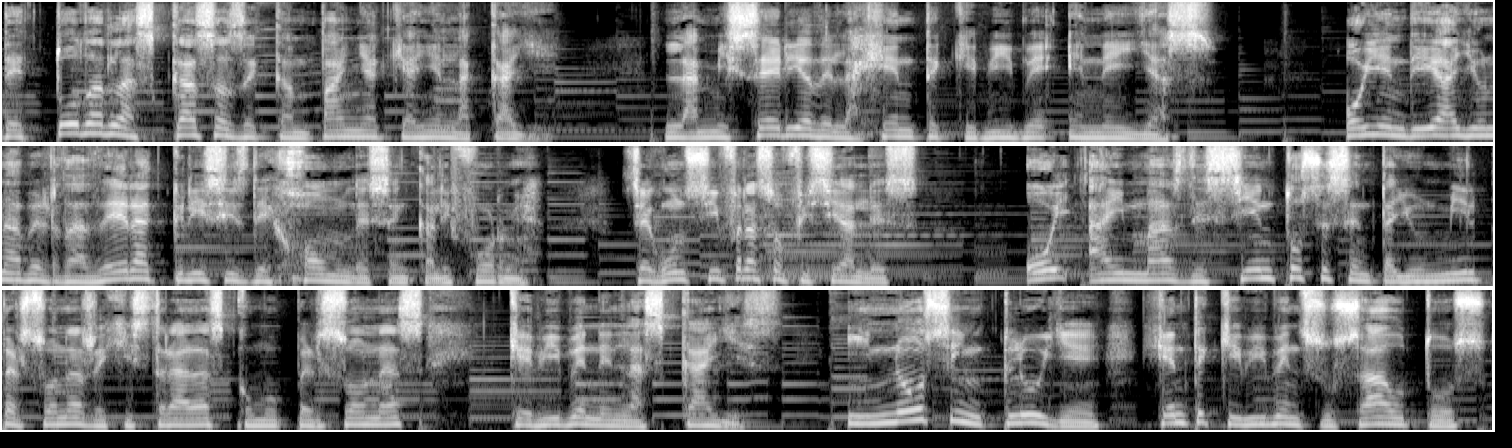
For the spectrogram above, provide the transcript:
de todas las casas de campaña que hay en la calle, la miseria de la gente que vive en ellas. Hoy en día hay una verdadera crisis de homeless en California. Según cifras oficiales, hoy hay más de 161 mil personas registradas como personas que viven en las calles. Y no se incluye gente que vive en sus autos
